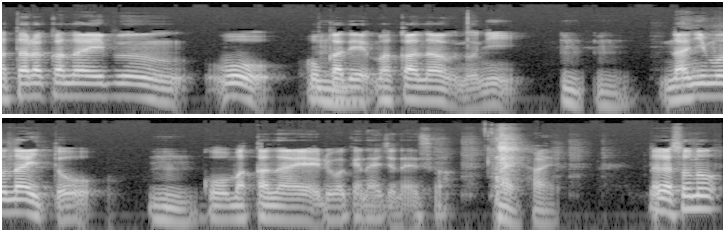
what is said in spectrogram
働かない分を他で賄うのに、うんうん。何もないと、うん。こう、賄えるわけないじゃないですか。はいはい。だからその、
